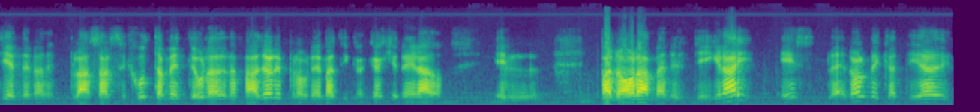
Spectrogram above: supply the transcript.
tienden a desplazarse. Justamente una de las mayores problemáticas que ha generado el panorama en el Tigray es la enorme cantidad de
